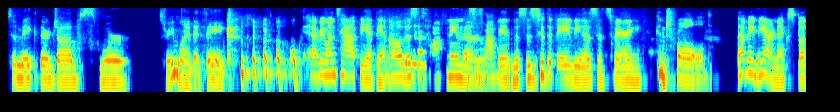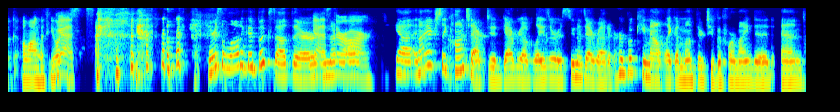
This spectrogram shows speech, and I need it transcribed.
to make their jobs more streamlined i think everyone's happy at the end oh this yeah. is happening this yeah. is happening this is who the baby is it's very controlled that may yeah. be our next book along with yours yes there's a lot of good books out there yes there all, are yeah, and I actually contacted Gabrielle Glaser as soon as I read it. Her book came out like a month or two before mine did, and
